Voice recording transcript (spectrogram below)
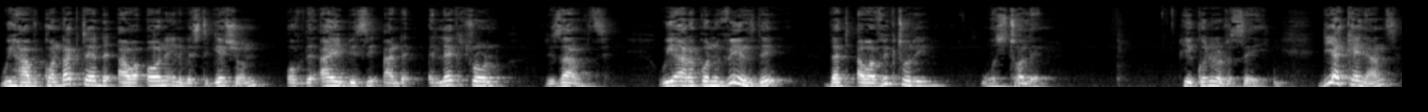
we have conducted our own investigation of the IEBC and electoral results. We are convinced that our victory was stolen. He continued to say, Dear Kenyans,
